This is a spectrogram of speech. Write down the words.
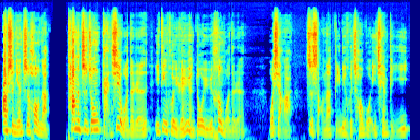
二十年之后呢，他们之中感谢我的人一定会远远多于恨我的人。我想啊，至少呢比例会超过一千比一。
